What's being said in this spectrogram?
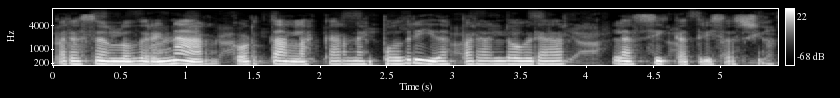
para hacerlo drenar, cortar las carnes podridas para lograr la cicatrización.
